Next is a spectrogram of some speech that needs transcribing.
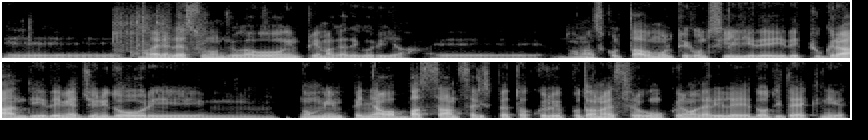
eh, magari adesso non giocavo in prima categoria, non ascoltavo molto i consigli dei, dei, più grandi, dei miei genitori, mh, non mi impegnavo abbastanza rispetto a quello che potevano essere comunque magari le doti tecniche.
